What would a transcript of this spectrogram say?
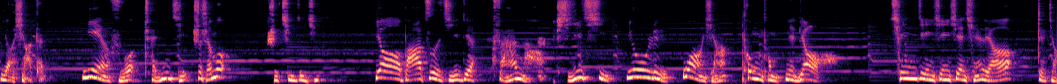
要晓得，念佛成绩是什么？是清净心。要把自己的烦恼、习气、忧虑、妄想，通通念掉。清净心现前了，这叫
